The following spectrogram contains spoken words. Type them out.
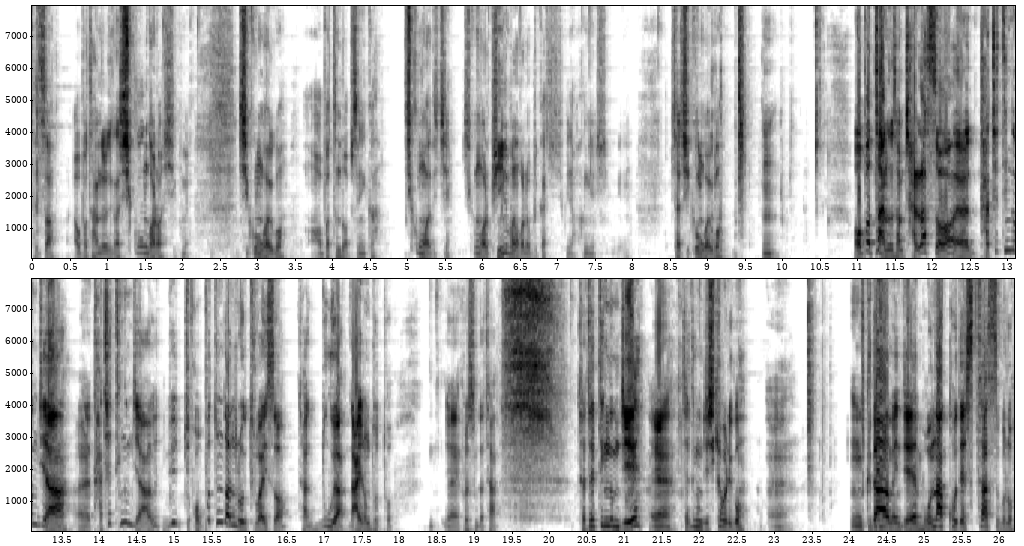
됐어. 업 버튼 안 누르니까 19금 걸어. 19금. 19금 걸고 업 버튼도 없으니까 19금 어딨지? 19금 걸어. 비밀번호 걸어버릴까? 그냥 확률. 자 19금 걸고 음. 업 버튼 안 누른 사람 잘났어. 에, 다 채팅 금지야. 에, 다 채팅 금지야. 왜업 버튼도 안 누르고 들어와 있어? 자 누구야? 나이롱 도토. 예 그렇습니다. 자, 자 채팅 금지. 예 채팅 금지 시켜버리고. 예. 음, 그 다음에 이제 모나코 대 스트라스부르.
